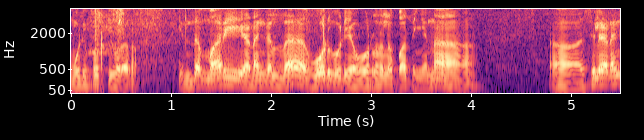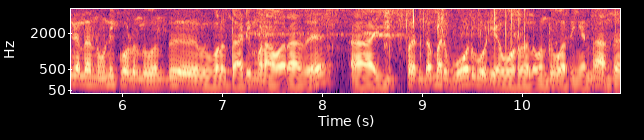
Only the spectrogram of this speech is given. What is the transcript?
மூடி பொத்தி வளரும். இந்த மாதிரி இடங்களில் ஓடு கொடியாக ஓடுறதில் பார்த்தீங்கன்னா சில இடங்களில் நுனி கொழுந்து வந்து இவ்வளோ அடிமனாக வராது. இப்போ இந்த மாதிரி ஓடு கொடியாக ஓடுறதில் வந்து பார்த்திங்கன்னா அந்த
